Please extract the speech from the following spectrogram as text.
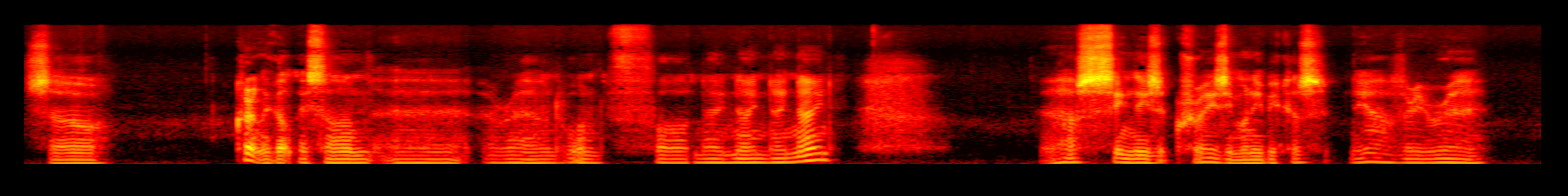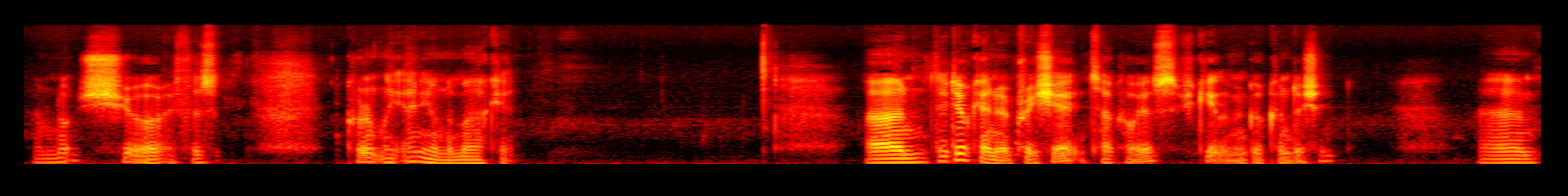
So currently got this on uh, around 149999 I have seen these at crazy money because they are very rare I'm not sure if there's currently any on the market. And they do kind of appreciate Tag Heuers if you keep them in good condition. Um,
